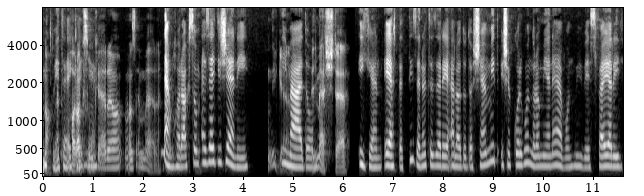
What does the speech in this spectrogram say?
Na, hát haragszunk erre az emberre? Nem haragszom, ez egy zseni. Igen. Imádom. Egy mester. Igen, érted? 15 ezerért eladod a semmit, és akkor gondolom ilyen elvont művész fejjel így,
